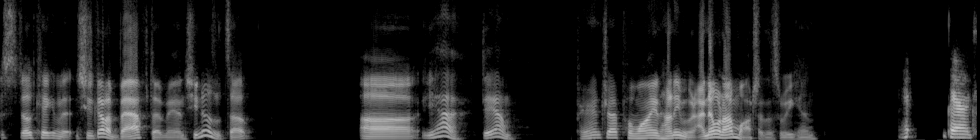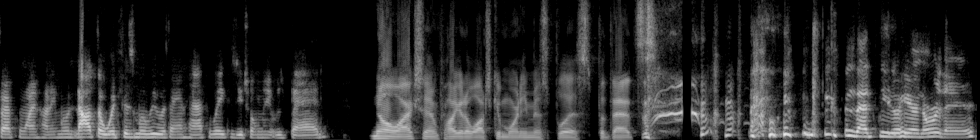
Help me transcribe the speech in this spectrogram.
is still kicking it. She's got a BAFTA, man. She knows what's up. Uh, yeah, damn. Parent Trap Hawaiian honeymoon. I know what I'm watching this weekend. Parent Trap Hawaiian Honeymoon. Not the Witches movie with Anne Hathaway because you told me it was bad. No, actually, I'm probably gonna watch Good Morning Miss Bliss, but that's That's neither here nor there.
